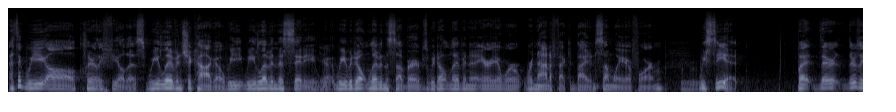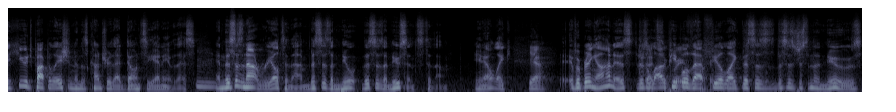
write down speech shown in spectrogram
I think we all clearly feel this. We live in Chicago. We we live in this city. Yeah. We, we don't live in the suburbs. We don't live in an area where we're not affected by it in some way or form. Mm-hmm. We see it. But there there's a huge population in this country that don't see any of this. Mm. And this is not real to them. This is a new this is a nuisance to them. You know, like Yeah. if we're being honest, there's a lot of people that feel point. like this is this is just in the news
